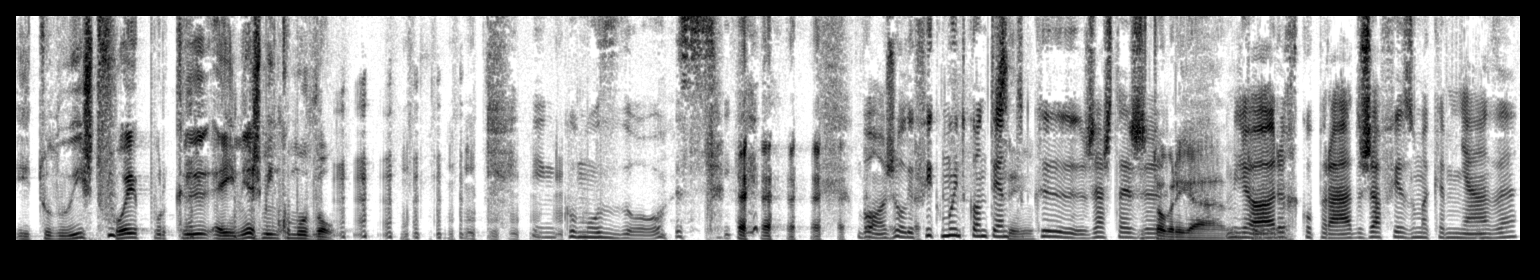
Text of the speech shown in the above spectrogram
e tudo isto foi porque a Inês me incomodou. incomodou, sim. Bom, Júlio, fico muito contente sim. que já esteja melhor, recuperado, já fez uma caminhada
